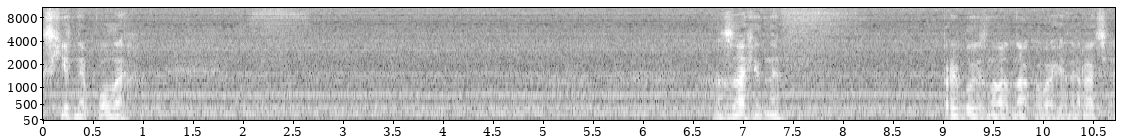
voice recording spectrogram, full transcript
Східне поле. Західне. Приблизно однакова генерація.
